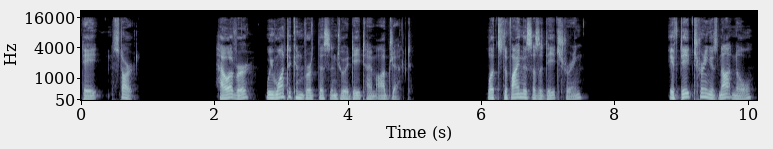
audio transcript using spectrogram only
date, start. However, we want to convert this into a datetime object. Let's define this as a date string. If date string is not null,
